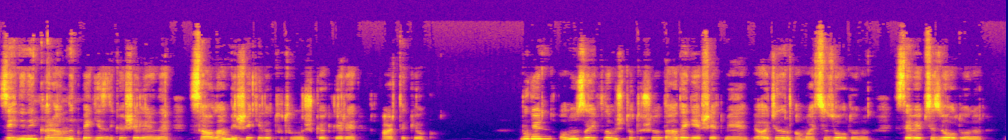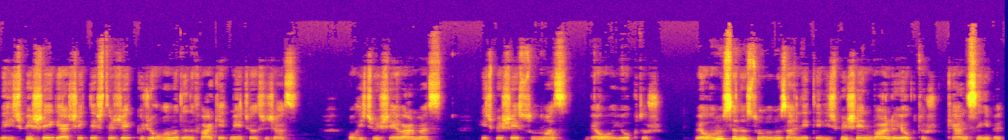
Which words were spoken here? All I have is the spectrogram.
zihninin karanlık ve gizli köşelerine sağlam bir şekilde tutunmuş kökleri artık yok. Bugün onun zayıflamış tutuşunu daha da gevşetmeye ve acının amaçsız olduğunu, sebepsiz olduğunu ve hiçbir şey gerçekleştirecek gücü olmadığını fark etmeye çalışacağız. O hiçbir şey vermez, hiçbir şey sunmaz ve o yoktur. Ve onun sana sunduğunu zannettiğin hiçbir şeyin varlığı yoktur, kendisi gibi.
